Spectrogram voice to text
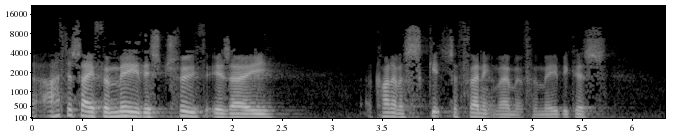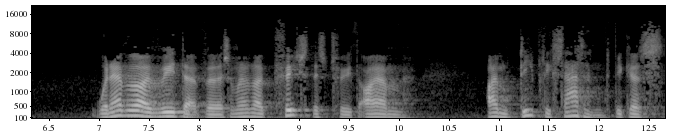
I have to say, for me, this truth is a, a kind of a schizophrenic moment for me because whenever I read that verse and whenever I preach this truth, I am I'm deeply saddened because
